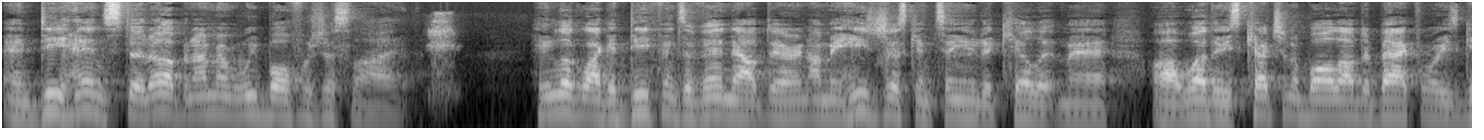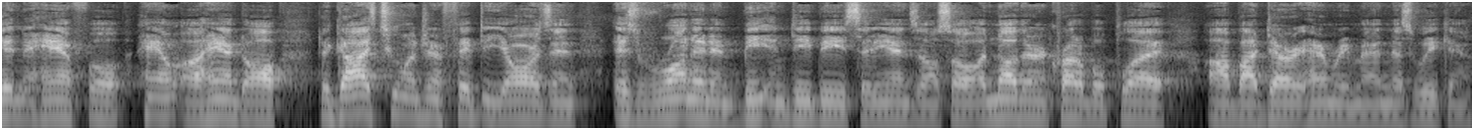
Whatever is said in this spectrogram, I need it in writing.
And D Hen stood up, and I remember we both was just like. He looked like a defensive end out there, and I mean, he's just continuing to kill it, man. Uh, whether he's catching the ball out the back or he's getting a handful, hand, a handoff, the guy's 250 yards and is running and beating DBs to the end zone. So another incredible play uh, by Derrick Henry, man, this weekend.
